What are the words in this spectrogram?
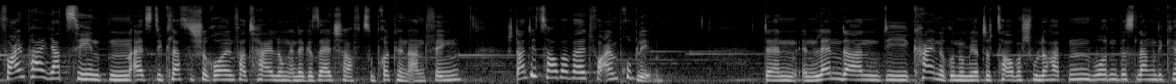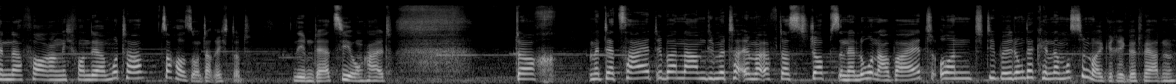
Vor ein paar Jahrzehnten, als die klassische Rollenverteilung in der Gesellschaft zu bröckeln anfing, stand die Zauberwelt vor einem Problem. Denn in Ländern, die keine renommierte Zauberschule hatten, wurden bislang die Kinder vorrangig von der Mutter zu Hause unterrichtet. Neben der Erziehung halt. Doch mit der Zeit übernahmen die Mütter immer öfters Jobs in der Lohnarbeit und die Bildung der Kinder musste neu geregelt werden.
